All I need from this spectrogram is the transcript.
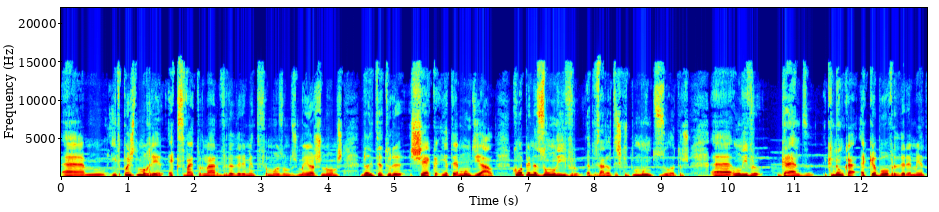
Ahm, e depois de morrer, é que se vai tornar verdadeiramente famoso, um dos maiores nomes da literatura checa e até mundial, com apenas um livro, apesar de ele ter escrito muitos outros, ah, um livro grande, que nunca acabou verdadeiramente,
